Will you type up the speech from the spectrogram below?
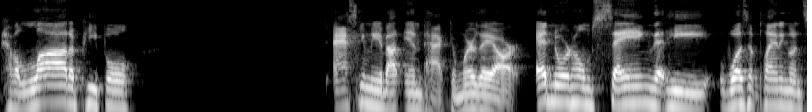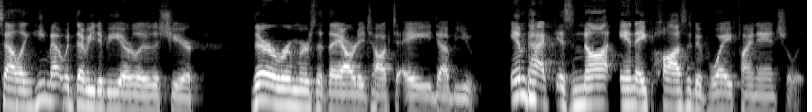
have a lot of people asking me about Impact and where they are. Ed Nordholm saying that he wasn't planning on selling. He met with WWE earlier this year there are rumors that they already talked to AEW. Impact is not in a positive way financially.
